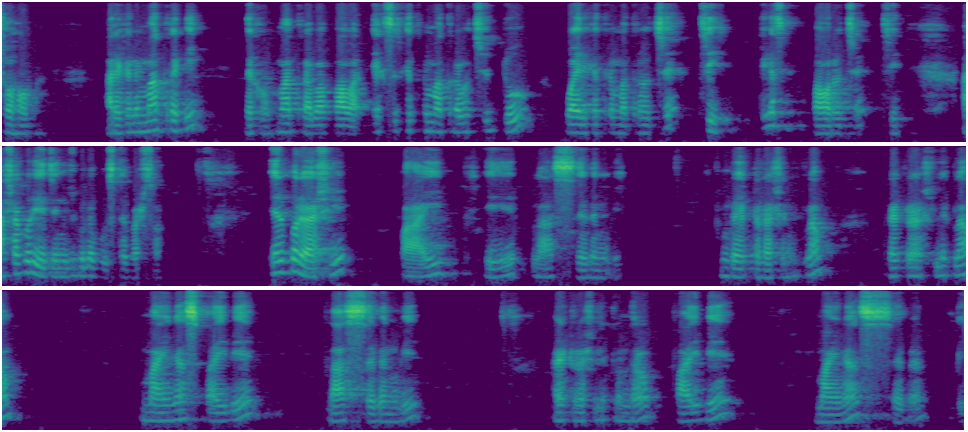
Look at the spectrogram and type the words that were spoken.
সহগ। আর এখানে মাত্রা কি? দেখো, মাত্রা বা পাওয়ার এক্সের ক্ষেত্রে মাত্রা হচ্ছে টু ওয়াই এর ক্ষেত্রে মাত্রা হচ্ছে থ্রি ঠিক আছে? পাওয়ার হচ্ছে থ্রি আশা করি এই জিনিসগুলো বুঝতে পারছ। এরপরে আসি five a plus seven b আমরা একটা রাশি লিখলাম। একটা রাশি লিখলাম minus five a plus seven b আরেকটা রাশি লিখলাম ধরো five a minus seven b.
